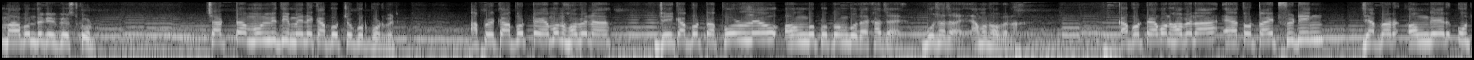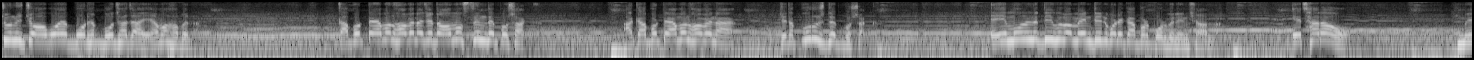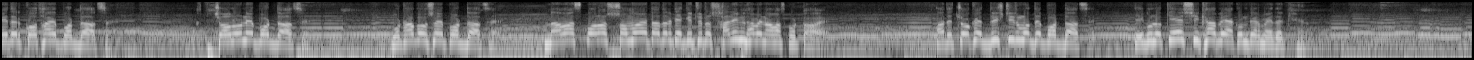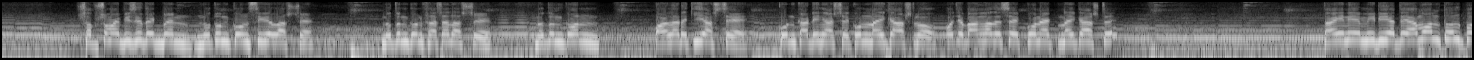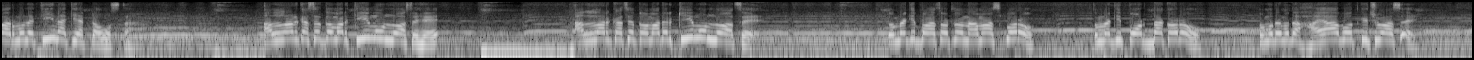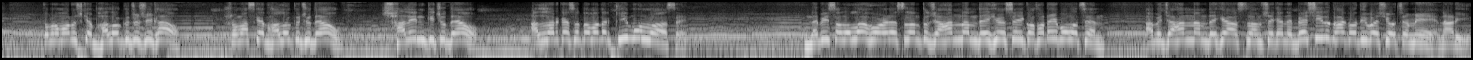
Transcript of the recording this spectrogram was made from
মা বোনদেরকে রিকোয়েস্ট করব চারটা মূলনীতি মেনে কাপড় চোপড় পরবেন। আপনার কাপড়টা এমন হবে না, যেই কাপড়টা পরলেও অঙ্গ প্রত্যঙ্গ দেখা যায়, বোঝা যায়, এমন হবে না। কাপড়টা এমন হবে না, এত টাইট ফিটিং যে আপনার অঙ্গের উঁচু নিচু অবয়ব বোঝা- বোঝা যায়, এমন হবে না। কাপড়টা এমন হবে না যেটা অমুসলিমদের পোশাক, আর কাপড়টা এমন হবে না যেটা পুরুষদের পোশাক। এই মূলনীতিগুলো মেনটেন করে কাপড় পরবেন ইনশাআল্লাহ। এছাড়াও মেয়েদের কথায় পর্দা আছে, চলনে পর্দা আছে ওঠা বসায় পর্দা আছে। নামাজ পড়ার সময় তাদেরকে কিছুটা শালীনভাবে নামাজ পড়তে হয়। তাদের চোখের দৃষ্টির মধ্যে পর্দা আছে। এগুলো কে শিখাবে এখনকার মেয়েদেরকে সবসময় বিজি দেখবেন, নতুন কোন সিরিয়াল আসছে, নতুন কোন ফ্যাশন আসছে, নতুন কোন পার্লারে কি আসছে, কোন কাটিং আসছে, কোন নায়িকা আসলো, ওই যে বাংলাদেশে কোন এক নায়িকা আসছে তাই নিয়ে মিডিয়াতে এমন তোলপার মনে কি নাকি একটা অবস্থা। আল্লাহর কাছে তোমার কি মূল্য আছে হে? আল্লাহর কাছে তোমাদের কি মূল্য আছে? তোমরা কি পাঁচ ওয়াক্ত নামাজ পড়ো? তোমরা কি পর্দা করো? তোমাদের মধ্যে হায়াবোধ কিছু আছে? তোমরা মানুষকে ভালো কিছু শেখাও, সমাজকে ভালো কিছু দাও, শালীন কিছু দাও। আল্লাহর কাছে তোমাদের কি মূল্য আছে? নবী সাল্লাম তো জাহান্নাম দেখে সেই কথাটাই বলেছেন। আমি জাহান্নাম দেখে আসলাম সেখানে বেশিরভাগ অধিবাসী হচ্ছে মেয়ে নারী।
